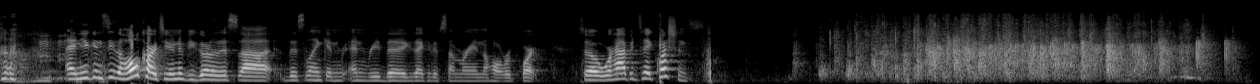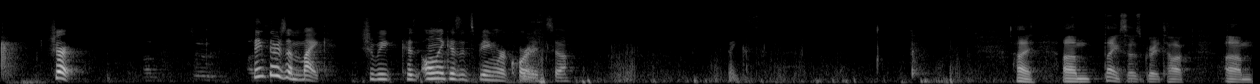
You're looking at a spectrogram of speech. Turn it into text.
and you can see the whole cartoon if you go to this, uh, this link and, and read the executive summary and the whole report. So we're happy to take questions. Sure. I think there's a mic. Should we, cause, only because it's being recorded, Right. so. Thanks. Hi. Um, thanks. That was a great talk. Um,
